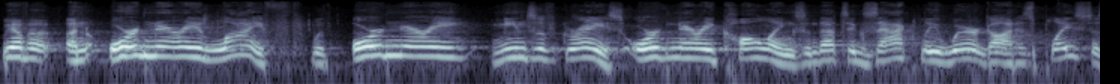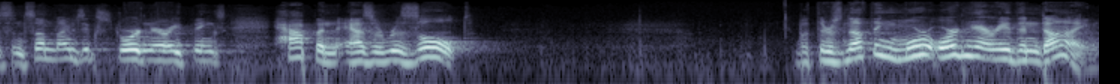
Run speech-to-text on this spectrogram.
We have a, an ordinary life with ordinary means of grace, ordinary callings, and that's exactly where God has placed us. And sometimes extraordinary things happen as a result. But there's nothing more ordinary than dying.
